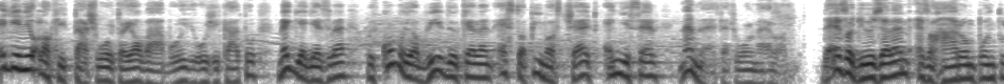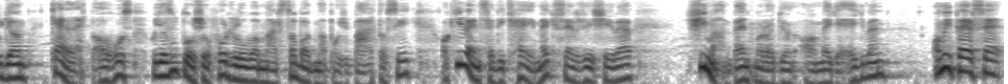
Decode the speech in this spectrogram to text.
Egyéni alakítás volt a javából Józsikától, megjegyezve, hogy komolyabb védők ellen ezt a pimaszt cselt ennyiszer nem lehetett volna eladni. De ez a győzelem, ez a három pont ugyan kellett ahhoz, hogy az utolsó fordulóban már szabadnapos Bátaszék a kilencedik hely megszerzésével simán bent maradjon a megye egyben, ami persze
